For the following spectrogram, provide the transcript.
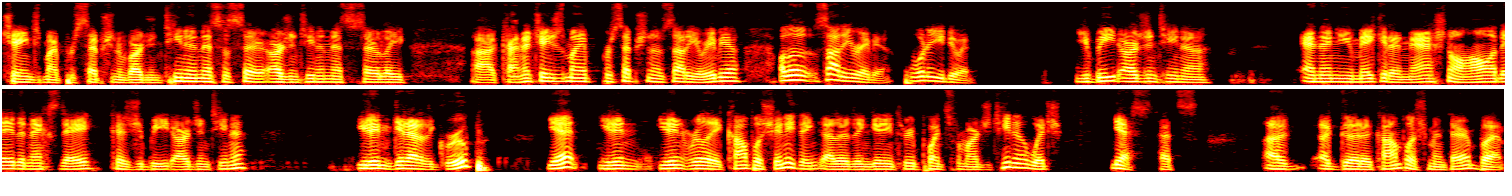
change my perception of Argentina necessarily. Argentina necessarily uh, kind of changes my perception of Saudi Arabia. Although Saudi Arabia, what are you doing? You beat Argentina and then you make it a national holiday the next day because you beat Argentina, you didn't get out of the group yet. You didn't you didn't really accomplish anything other than getting three points from Argentina, which yes, that's a, a good accomplishment there. But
